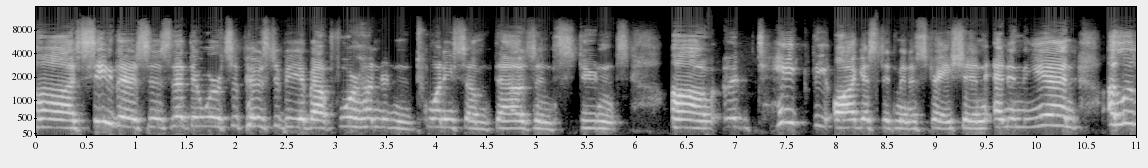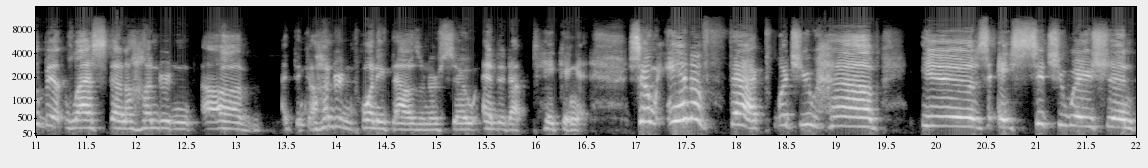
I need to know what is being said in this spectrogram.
uh, see this is that there were supposed to be about 420 some thousand students uh, take the August administration, and in the end, a little bit less than 100, uh, I think 120,000 or so ended up taking it. So, in effect, what you have is a situation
